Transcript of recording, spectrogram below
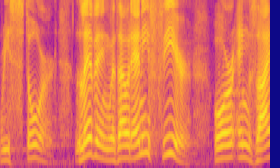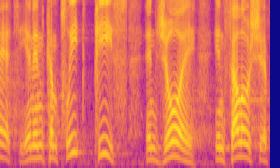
restored, living without any fear or anxiety, and in complete peace and joy in fellowship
